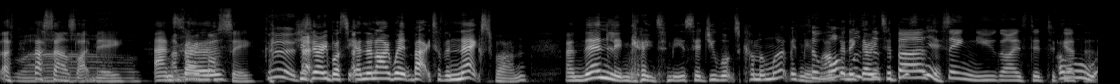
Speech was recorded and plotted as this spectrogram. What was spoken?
That, that sounds like me. And I'm very bossy. Good. She's very bossy. And then I went back to the next one, and then Lynne came to me and said, "You want to come and work with me? So And I'm what going to was go the into first business." thing you guys did together? Oh,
